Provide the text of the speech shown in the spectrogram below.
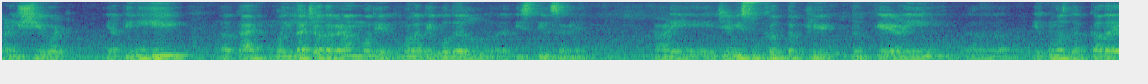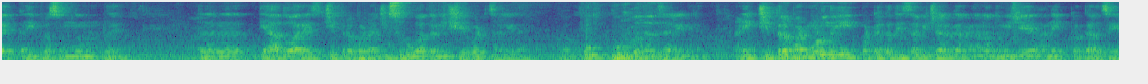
आणि शेवट या तिन्ही काय? मैलाच्या दगडांमध्ये तुम्हाला ते बदल दिसतील सगळे. आणि जे मी सुखद धक्के धक्के आणि एकूणच धक्कादायक काही प्रसंग म्हणतोय तर त्याद्वारेच चित्रपटाची सुरुवात आणि शेवट झालेला आहे. खूप खूप बदल झालेले आहेत. आणि एक चित्रपट म्हणूनही पटकथेचा विचार करताना तुम्ही जे अनेक प्रकारचे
